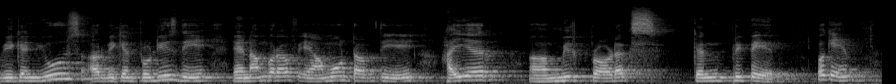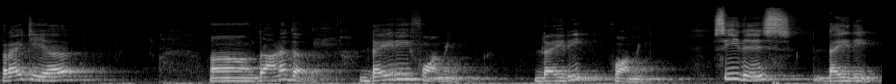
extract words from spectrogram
we can use or we can produce the a number of a amount of the higher uh, milk products can prepare. Okay right here uh, the another dairy farming dairy farming. See this dairy.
